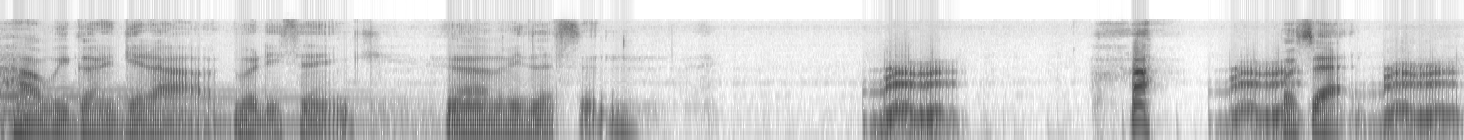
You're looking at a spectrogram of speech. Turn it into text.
How are we going to get out? What do you think? Uh, let me listen. What's that?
